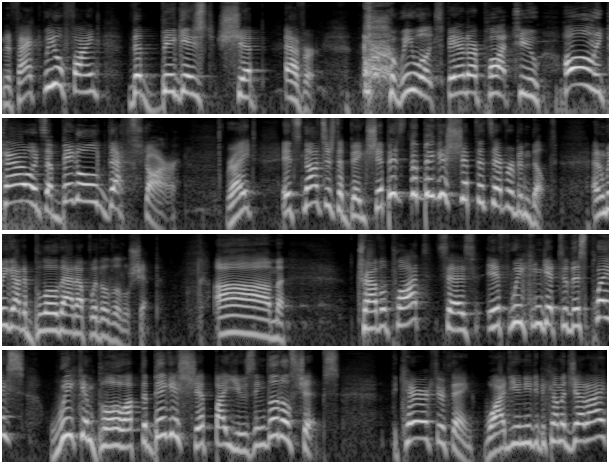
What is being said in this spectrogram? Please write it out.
And in fact, we will find the biggest ship ever. we will expand our plot to, holy cow, it's a big old Death Star, right? It's not just a big ship, it's the biggest ship that's ever been built. And we got to blow that up with a little ship. Um, Travel plot says if we can get to this place, we can blow up the biggest ship by using little ships. The character thing, why do you need to become a Jedi?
